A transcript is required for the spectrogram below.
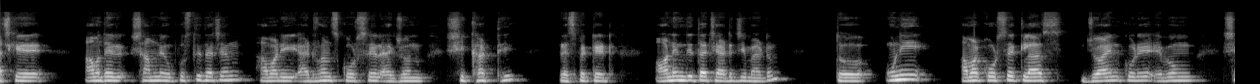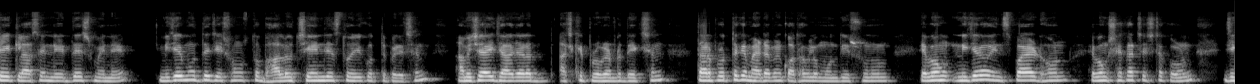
আজকে আমাদের সামনে উপস্থিত আছেন আমারই অ্যাডভান্স কোর্সের একজন শিক্ষার্থী রেসপেক্টেড অনিন্দিতা চ্যাটার্জি ম্যাডাম। তো উনি আমার কোর্সে ক্লাস জয়েন করে এবং সেই ক্লাসের নির্দেশ মেনে নিজের মধ্যে যে সমস্ত ভালো চেঞ্জেস তৈরি করতে পেরেছেন, আমি চাই যারা যারা আজকের প্রোগ্রামটা দেখছেন, তারা প্রত্যেকে ম্যাডামের কথাগুলো মন দিয়ে শুনুন এবং নিজেরাও ইন্সপায়ার্ড হন এবং শেখার চেষ্টা করুন যে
